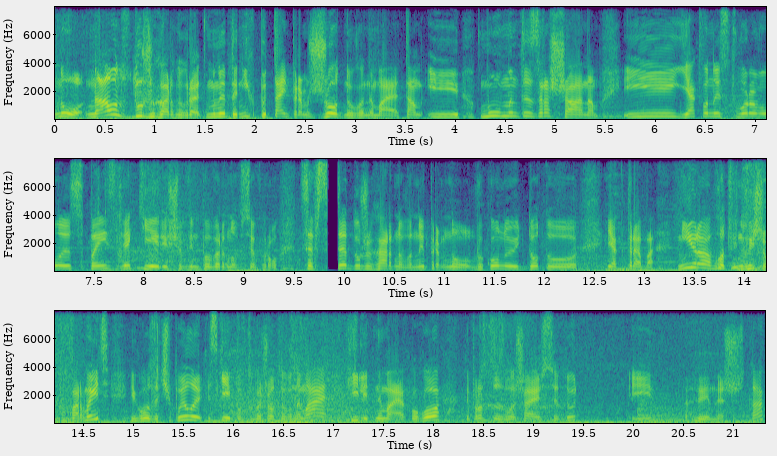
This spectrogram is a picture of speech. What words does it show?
Ну, Наунс дуже гарно грають. Мене до них питань прям жодного немає. Там і мувменти з Рошаном, і як вони створювали спейс для Керрі, щоб він повернувся в гру. Це все дуже гарно. Вони прям ну виконують доту як треба. Міра, от він вийшов пофармить, його зачепили. Ескейпу в тебе жодного немає, хіліть немає кого. Ти просто залишаєшся тут і гинеш. Так?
